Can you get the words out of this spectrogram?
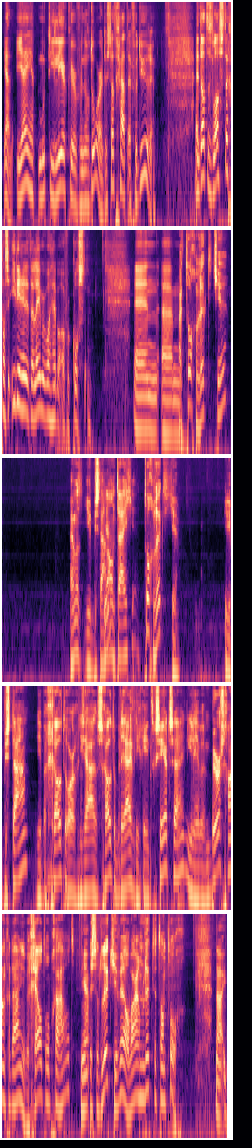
ja, jij hebt, moet die leercurve nog door. Dus dat gaat even duren. En dat is lastig als iedereen het alleen maar wil hebben over kosten. En, um, maar toch lukt het je. En want jullie bestaan al een tijdje. Toch lukt het je. Jullie bestaan. Jullie hebben grote organisaties, grote bedrijven die geïnteresseerd zijn. Jullie hebben een beursgang gedaan. Jullie hebben geld opgehaald. Ja. Dus dat lukt je wel. Waarom lukt het dan toch? Nou,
